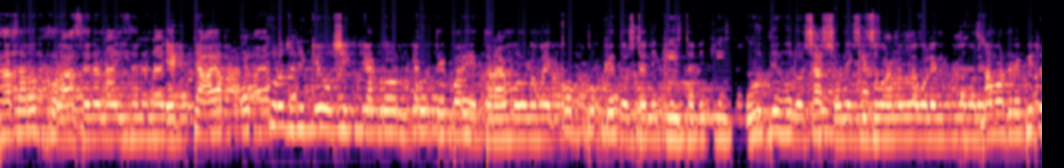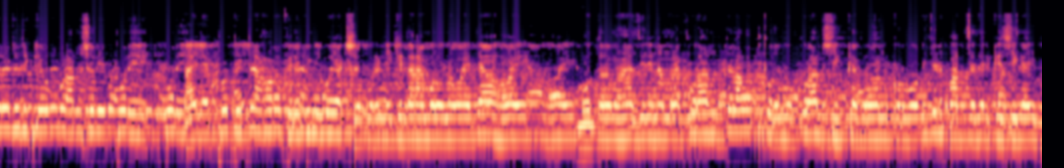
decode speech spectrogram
হাজার অক্ষর আছে না নাই? একটা আয়াত অক্ষর যদি কেউ শিক্ষা গ্রহণ করতে পারে, তার আমল নামায় কমপক্ষে দশটা নাকি। ঊর্ধ্বে হলো সাতশো নাকি সুবহানাল্লাহ বলেন। আমাদের ভিতরে যদি কেউ কোরআন শরীফ পড়ে তাইলে প্রতিটা হরফের বিনিময় একশো করে নেকি আমল নামায় দেওয়া হয়। মোতার মাহাজিরিন আমরা কোরআন তেলাওয়াত করব কোরআন শিক্ষা গ্রহণ করব নিজের বাচ্চাদেরকে শিখাইব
